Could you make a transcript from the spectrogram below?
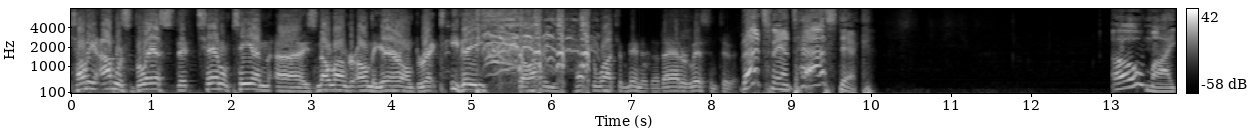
Tony, I was blessed that Channel 10 uh, is no longer on the air on DirecTV, so I didn't have to watch a minute of that or listen to it. That's fantastic. Oh my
